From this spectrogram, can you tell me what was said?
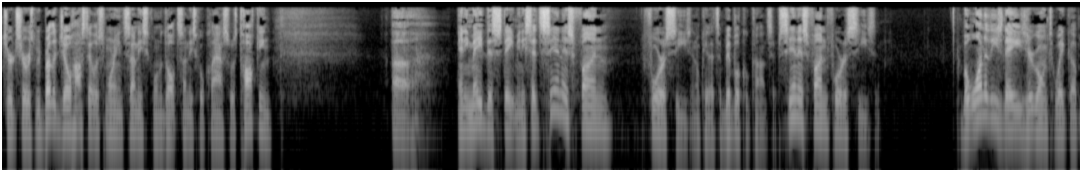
church service. But Brother Joe Hostetler this morning in Sunday school, an adult Sunday school class, was talking, uh, and he made this statement. He said, sin is fun for a season. Okay, that's a biblical concept. Sin is fun for a season. But one of these days you're going to wake up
